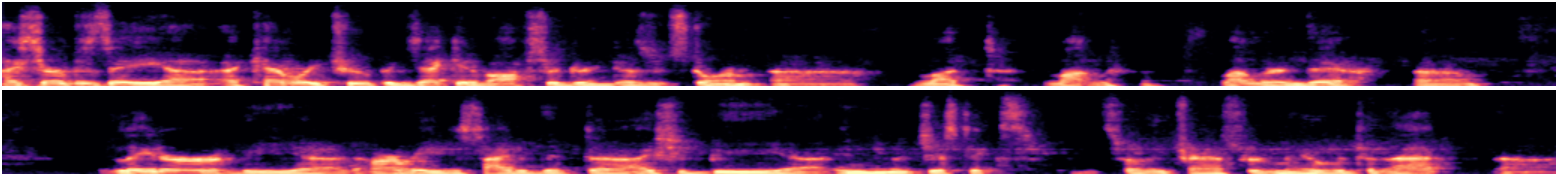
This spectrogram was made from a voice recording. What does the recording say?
I served as a, uh, a, cavalry troop executive officer during Desert Storm. Uh, lot, lot, lot learned there. Um, later, the, uh, the Army decided that uh, I should be uh, in logistics. So they transferred me over to that. Uh,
